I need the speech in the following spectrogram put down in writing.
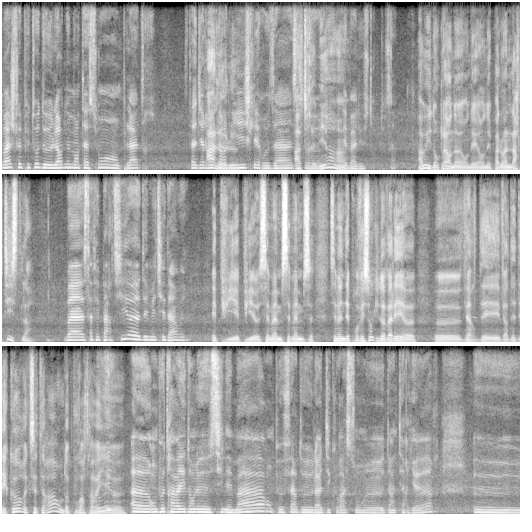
Moi, je fais plutôt de l'ornementation en plâtre, c'est-à-dire les ah, corniches, les rosaces, ah, très bien. les balustres, tout ça. Ah oui, donc là, on on est pas loin de l'artiste, là. Bah, ça fait partie euh, des métiers d'art, oui. Et puis, et puis c'est même, même, même des professions qui doivent aller vers, des, vers des décors, etc. On doit pouvoir travailler. on peut travailler dans le cinéma, on peut faire de la décoration d'intérieur. Euh,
